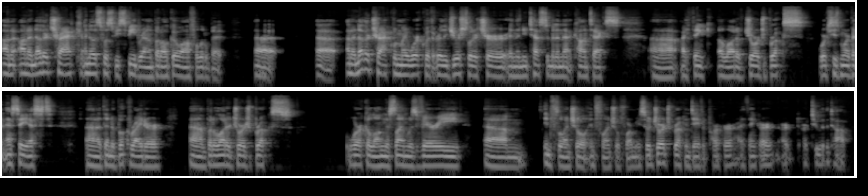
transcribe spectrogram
on on another track, I know it's supposed to be speed round, but I'll go off a little bit. Uh, uh, on another track, when my work with early Jewish literature and the New Testament in that context, uh, I think a lot of George Brooke's works. He's more of an essayist uh, than a book writer, um, but a lot of George Brooke's work along this line was very um, influential influential for me. So George Brooke and David Parker, I think, are are, are two of the top.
